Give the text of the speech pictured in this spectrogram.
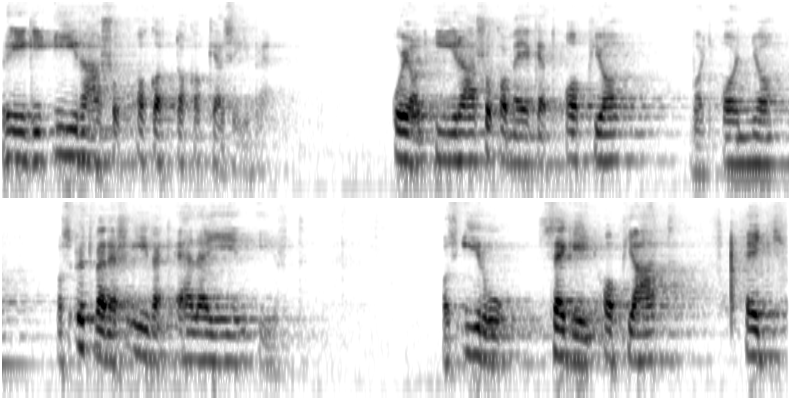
régi írások akadtak a kezébe olyan írások, amelyeket apja vagy anyja az ötvenes évek elején írt. Az író szegény apját egy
